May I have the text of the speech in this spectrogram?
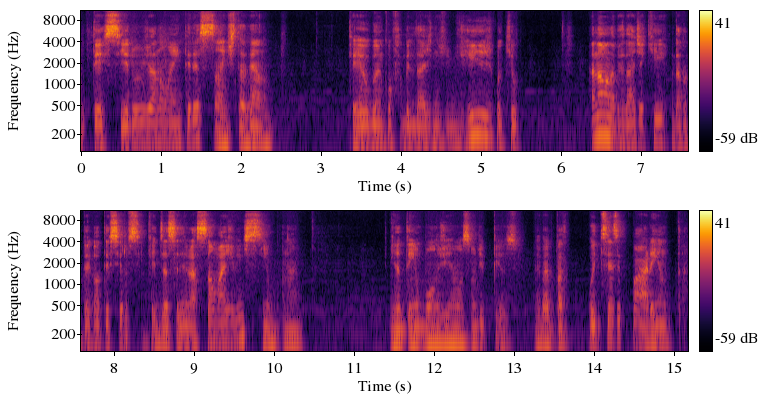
O terceiro já não é interessante, tá vendo? Que aí eu ganho confiabilidade de risco, aqui eu... Ah não, na verdade aqui dá pra pegar o terceiro sim, que é desaceleração mais 25, né? Ainda tem o bônus de remoção de peso. Aí vai para 840.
